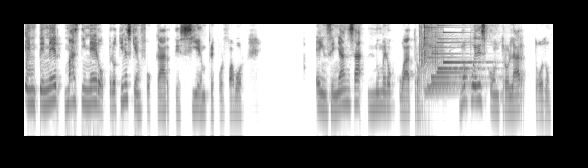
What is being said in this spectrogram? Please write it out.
en tener más dinero, pero tienes que enfocarte siempre, por favor. Enseñanza número cuatro. No puedes controlar todo.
